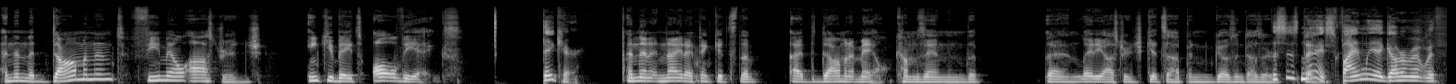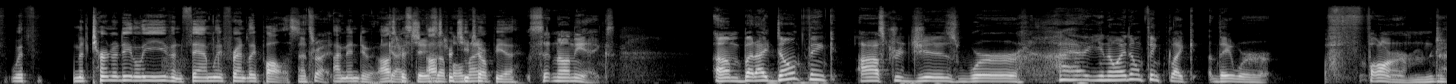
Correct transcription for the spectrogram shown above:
and then the dominant female ostrich incubates all the eggs. Daycare. And then at night, I think it's the uh, the dominant male comes in, and the and Lady Ostrich gets up and goes and does her. This is thing. nice. Finally, a government with with maternity leave and family friendly policy. That's right. I'm into it. Ostrich, ostrich night, utopia. sitting on the eggs. Um, but I don't think ostriches were. I, you know, I don't think like they were farmed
